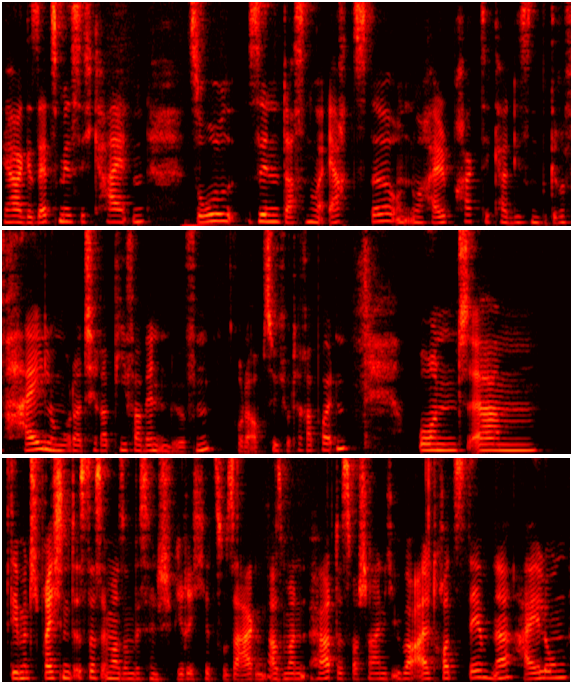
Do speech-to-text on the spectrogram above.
ja, Gesetzmäßigkeiten so sind, dass nur Ärzte und nur Heilpraktiker diesen Begriff Heilung oder Therapie verwenden dürfen oder auch Psychotherapeuten. Und ähm, dementsprechend ist das immer so ein bisschen schwierig hier zu sagen. Also man hört das wahrscheinlich überall trotzdem, ne? Heilung,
